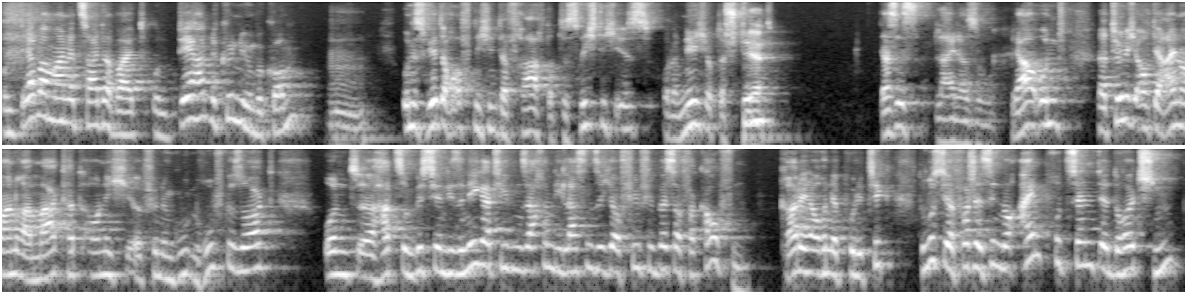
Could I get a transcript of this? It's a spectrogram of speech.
und der war meine Zeitarbeit und der hat eine Kündigung bekommen. Mhm. Und es wird auch oft nicht hinterfragt, ob das richtig ist oder nicht, ob das stimmt. Ja. Das ist leider so. Ja, und natürlich auch der eine oder andere am Markt hat auch nicht äh, für einen guten Ruf gesorgt und äh, hat so ein bisschen diese negativen Sachen, die lassen sich auch viel, viel besser verkaufen. Gerade auch in der Politik. Du musst dir ja vorstellen, es sind nur ein Prozent der Deutschen,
